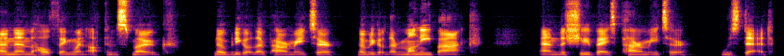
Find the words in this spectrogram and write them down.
And then the whole thing went up in smoke. Nobody got their power meter, nobody got their money back, and the shoe based power meter was dead.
